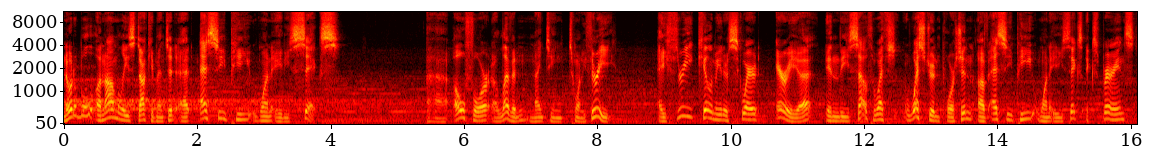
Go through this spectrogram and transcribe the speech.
Notable anomalies documented at SCP-186. Uh, 0411 1923 a 3 kilometer squared area in the southwest western portion of SCP 186 experienced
